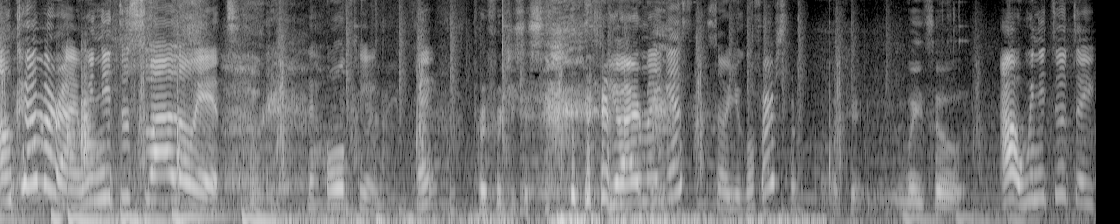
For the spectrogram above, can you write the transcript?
on camera. We need to swallow it. Okay. The whole thing. Okay? Pray for Jesus. You are my guest, so you go first. okay. Wait, so Oh, we need to take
